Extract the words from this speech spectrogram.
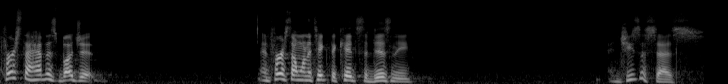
first I have this budget. And first I want to take the kids to Disney. And Jesus says,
